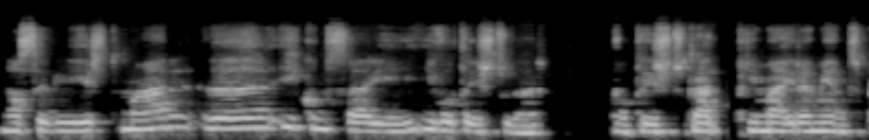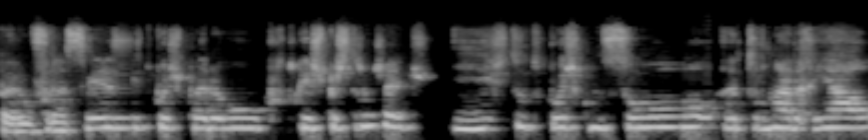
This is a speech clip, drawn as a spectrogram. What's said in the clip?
não sabia este mar uh, e comecei e voltei a estudar. Voltei a estudar primeiramente para o francês e depois para o português para estrangeiros. E isto depois começou a tornar real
